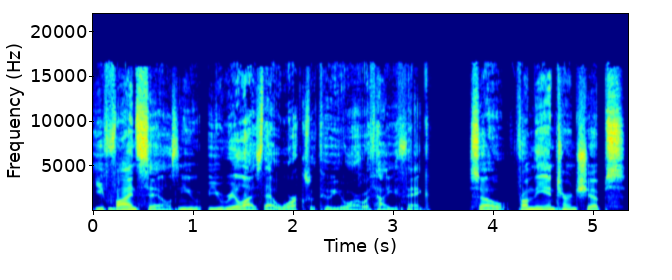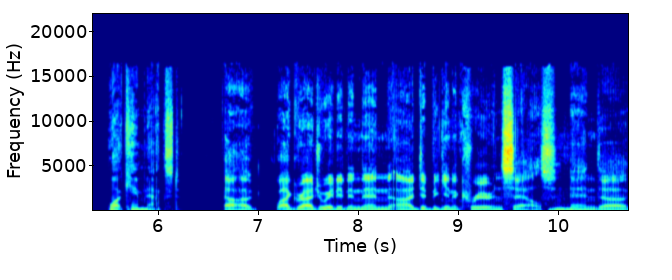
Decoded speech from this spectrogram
you find sales and you you realize that works with who you are, with how you think. So from the internships, what came next? Uh, well, I graduated and then uh, I did begin a career in sales, mm-hmm. and uh,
